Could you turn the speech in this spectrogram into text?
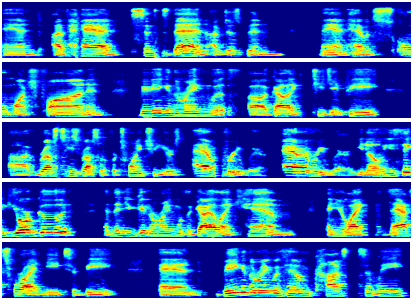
And I've had since then. I've just been man having so much fun and being in the ring with a guy like TJP. Uh, he's wrestled for 22 years everywhere, everywhere. You know, you think you're good, and then you get in a ring with a guy like him, and you're like, that's where I need to be. And being in the ring with him constantly,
